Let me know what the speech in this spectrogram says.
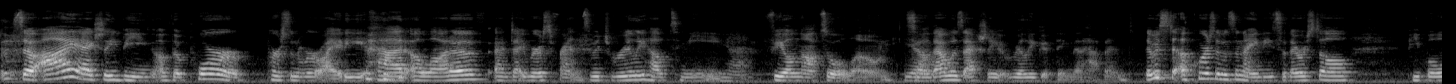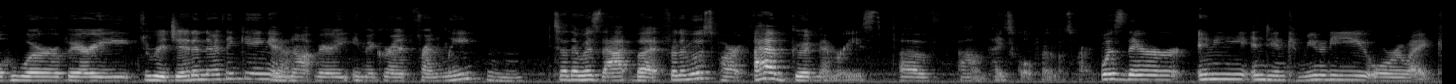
yeah. So I actually being of the poorer person variety, had a lot of uh, diverse friends, which really helped me yeah. feel not so alone. Yeah. So that was actually a really good thing that happened. There was, st- of course, it was the '90s, so there were still people who were very rigid in their thinking and yeah. not very immigrant friendly. Mm-hmm. So there was that, but for the most part, I have good memories of um, high school for the most part. Was there any Indian community or like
